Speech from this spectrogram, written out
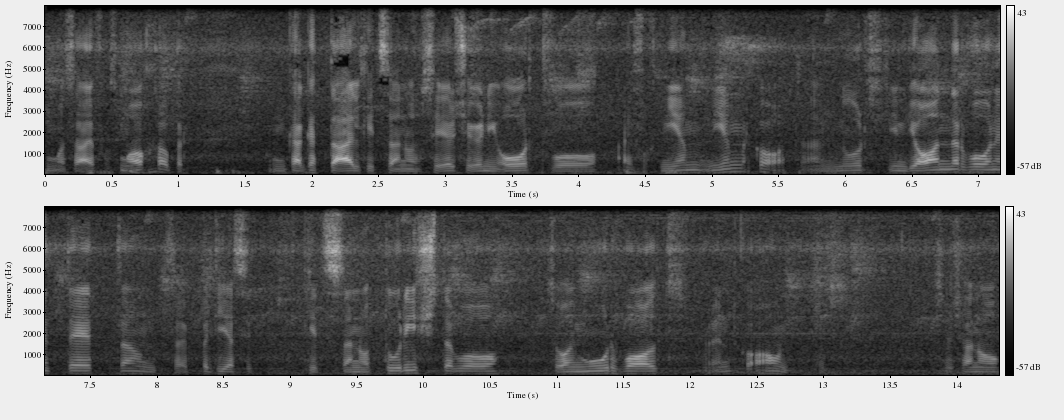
ich muss einfach machen, aber im Gegenteil gibt es auch noch sehr schöne Orte, wo einfach niemand, niemand geht. Nur die Indianer wohnen dort und etwa die gibt es dann noch Touristen, die so im Urwald gehen wollen. das, das ist auch noch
